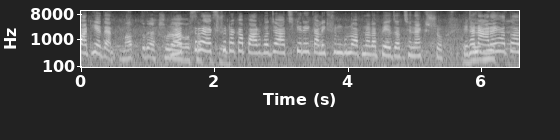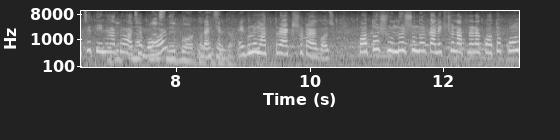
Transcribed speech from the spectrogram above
পাঠিয়ে দেন। মাত্র একশো টাকা মাত্র একশো টাকা পার গজে আজকের এই কালেকশনগুলো আপনারা পেয়ে যাচ্ছেন একশো। এখানে আড়াই হাতও আছে তিন হাতও আছে বহর। দেখেন এগুলো মাত্র একশো টাকা গজ। কত সুন্দর সুন্দর কালেকশন আপনারা কত কম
